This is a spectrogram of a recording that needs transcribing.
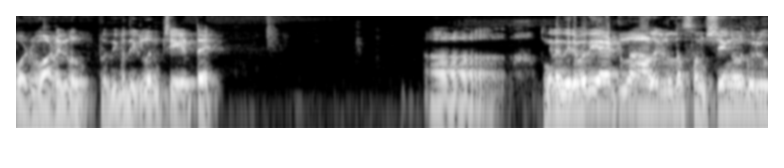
വഴിപാടുകളും പ്രതിവിധികളും ചെയ്യട്ടെ. അങ്ങനെ നിരവധിയായിട്ടുള്ള ആളുകളുടെ സംശയങ്ങൾക്കൊരു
